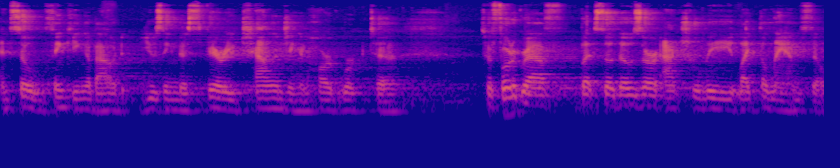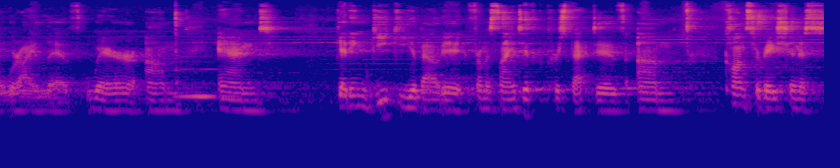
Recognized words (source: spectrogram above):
And so thinking about using this very challenging and hard work to to photograph, but so those are actually like the landfill where I live, where um, and getting geeky about it from a scientific perspective, um, conservationists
